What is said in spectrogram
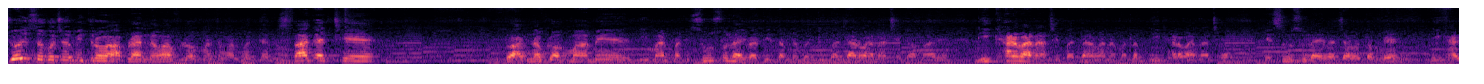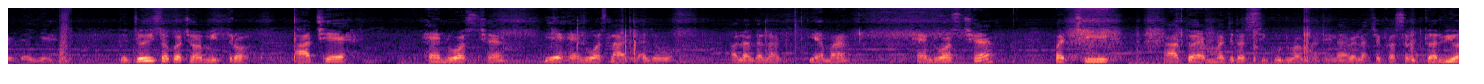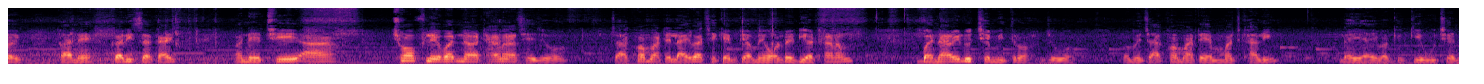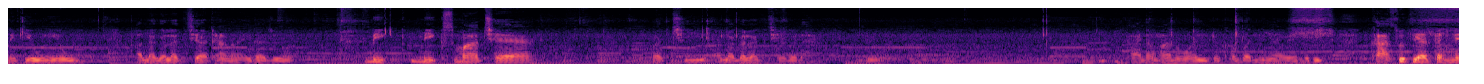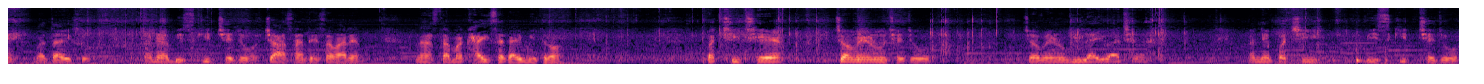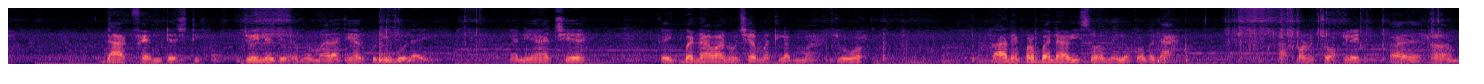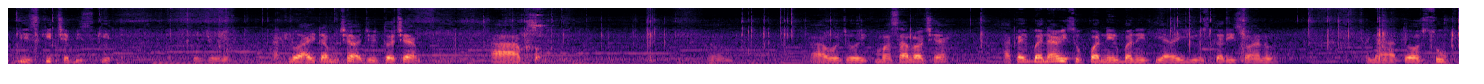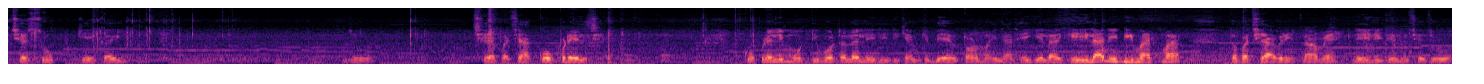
જોઈ શકો છો મિત્રો, આપણા નવા બ્લોગમાં તમારું બધાનું સ્વાગત છે. તો આજના બ્લોગમાં અમે ડીમાર્ટમાંથી શું શું લાવ્યા તે તમને બધું બતાડવાના છે કે અમારે દેખાડવાના છે, બતાડવાના, મતલબ દેખાડવાના છે કે શું શું લાવ્યા. ચાલો તમને દેખાડી દઈએ. તો જોઈ શકો છો મિત્રો, આ છે હેન્ડવોશ છે. બે હેન્ડ વોશ લાવેલા જુઓ. અલગ અલગ એમાં હેન્ડ વોશ છે. પછી આ તો એમ જ રસ્સી કૂદવા માટે લાવેલા છે, કસરત કરવી હોય તો આને કરી શકાય. અને છે આ છ ફ્લેવરના અઠાણા છે, જો ચાખવા માટે લાવ્યા છે, કેમ કે અમે ઓલરેડી અઠાણું બનાવેલું જ છે મિત્રો, જુઓ. અમે ચાખવા માટે એમ જ ખાલી લઈ આવ્યા કે કેવું છે ને કેવું નહીં એવું. અલગ અલગ છે અઠાણા આવ્યા જુઓ. મિક, મિક્સમાં છે, પછી અલગ અલગ છે બધા, જુઓ. ખાનું ખાનું હોય તો ખબર નહીં આવે બધું. ખાસું ત્યાં તમને બતાવીશું. અને આ બિસ્કિટ છે, જો ચા સાથે સવારે નાસ્તામાં ખાઈ શકાય મિત્રો. પછી છે ચવેણું છે જો ચવેણું બિલાવ્યા છે. અને પછી બિસ્કિટ છે જો ડાર્ક ફેન્ટેસ્ટી જોઈ લેજો તમે મારાથી હરકું બોલાય. અને આ છે કંઈક બનાવવાનું છે મતલબમાં, જુઓ. તો આને પણ બનાવીશું અમે લોકો બધા. આ પણ ચોકલેટ હા, બિસ્કિટ છે, બિસ્કિટ. તો જોઈએ, આટલું આઈટમ છે, હજુ તો છે આ આવો જો એક મસાલો છે. આ કંઈ બનાવીશું, પનીર બની ત્યારે યુઝ કરીશું આનું. અને આ તો સૂપ છે, સૂપ કે કંઈ. જો, છે, પછી આ કોપરેલ છે. કોપરેલી મોટી બોટલ લઈ લીધી કેમ કે બે, ત્રણ મહિના થઈ ગયેલા ગયેલા ડીમાર્ટમાં. તો પછી આવી રીતના અમે લઈ લીધેલું છે, જુઓ.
